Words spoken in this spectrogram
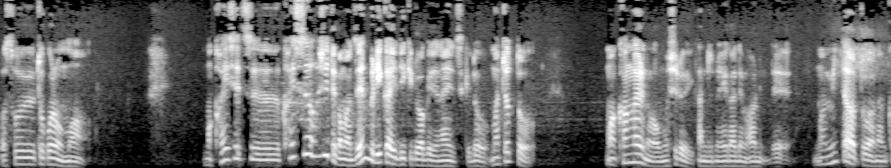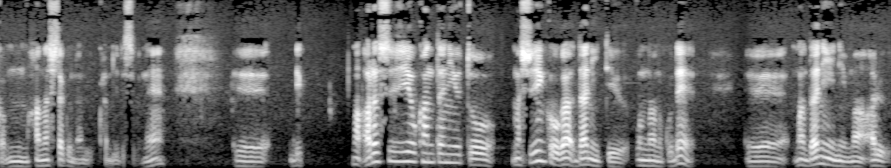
まあそういうところもまあ、まあ、解説、解説が欲しいというか、まあ、全部理解できるわけじゃないですけど、まあ、ちょっと、まあ、考えるのが面白い感じの映画でもあるんで、まあ、見た後はなんか、うん、話したくなる感じですよね。えーで、まあ、あらすじを簡単に言うと、まあ、主人公がダニーっていう女の子で、えーまあ、ダニーに、まあ、ある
